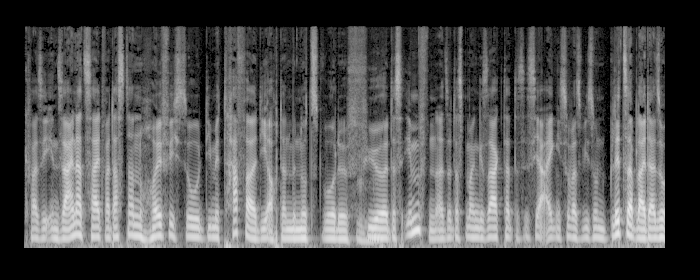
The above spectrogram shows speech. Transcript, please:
quasi in seiner Zeit war das dann häufig so die Metapher, die auch dann benutzt wurde für mhm. das Impfen. Also, dass man gesagt hat, das ist ja eigentlich sowas wie so ein Blitzableiter. Also,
